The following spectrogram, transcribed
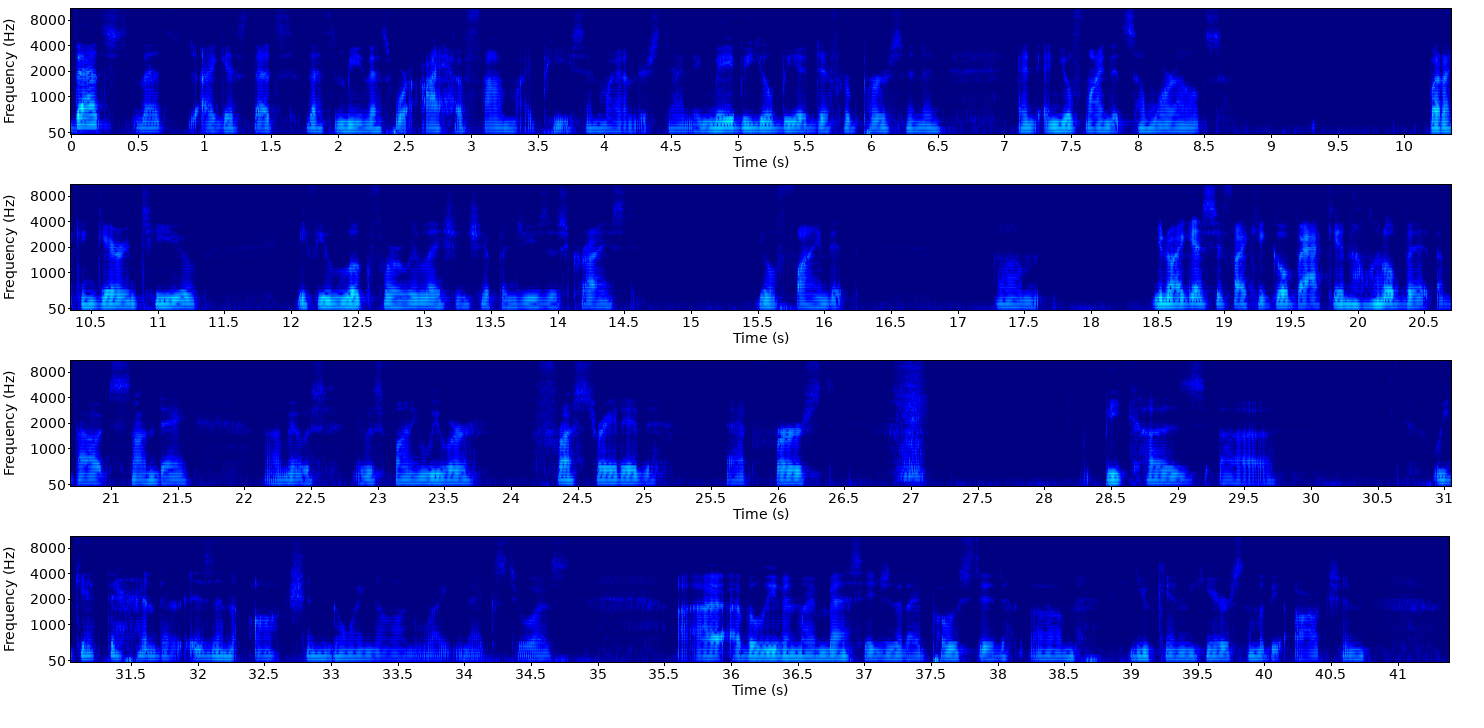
that's that's I guess that's that's me. That's where I have found my peace and my understanding. Maybe you'll be a different person and and and you'll find it somewhere else. But I can guarantee you if you look for a relationship in Jesus Christ, you'll find it. Um, you know, I guess if I could go back in a little bit about Sunday, um, it was it was funny. We were frustrated at first because uh, we get there and there is an auction going on right next to us. I, I believe in my message that I posted, um, you can hear some of the auction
